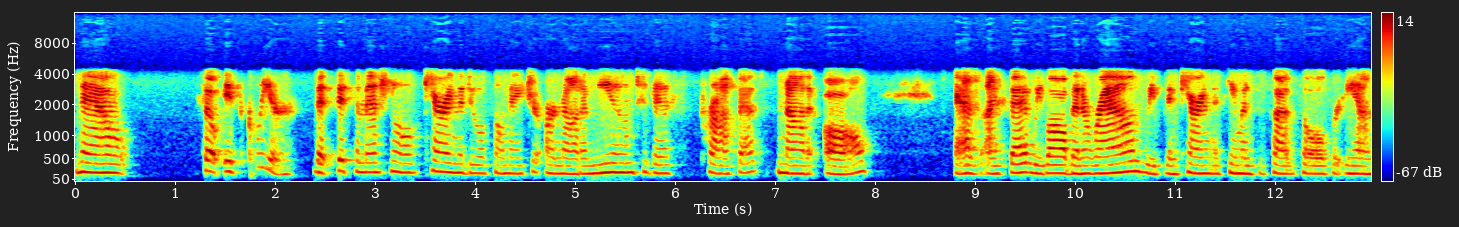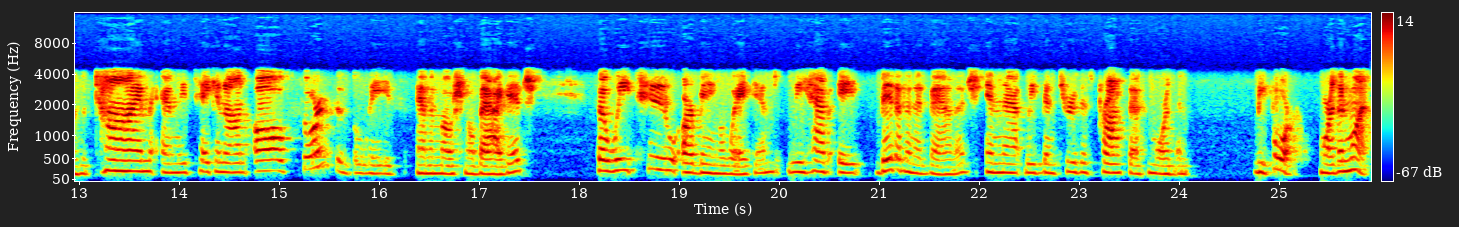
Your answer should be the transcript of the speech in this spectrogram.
Now, so it's clear that fifth dimensional carrying the dual film nature are not immune to this process, not at all. As I said, we've all been around. We've been carrying this human facade soul for eons of time, and we've taken on all sorts of beliefs and emotional baggage. So we too are being awakened. We have a bit of an advantage in that we've been through this process more than before, more than once.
